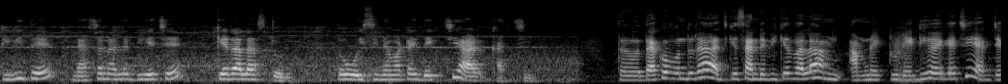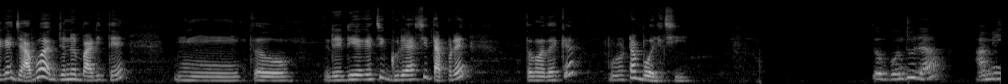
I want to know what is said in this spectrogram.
টিভিতে ন্যাশনালে দিয়েছে কেরালা স্টোরি তো ওই সিনেমাটাই দেখছি আর খাচ্ছি। তো দেখো বন্ধুরা, আজকে সানডে বিকেলবেলা আম- আমরা একটু রেডি হয়ে গেছি। এক জায়গায় যাব, একজনের বাড়িতে। তো রেডি হয়ে গেছি, ঘুরে আসি, তারপরে তোমাদেরকে পুরোটা বলছি। তো বন্ধুরা, আমি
